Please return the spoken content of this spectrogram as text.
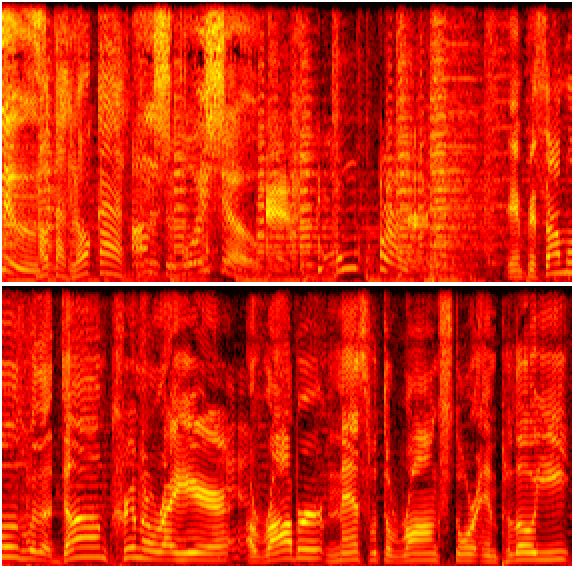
news Notas locas. on the Shaboy Show. Empezamos with a dumb criminal right here. A robber messed with the wrong store employee.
